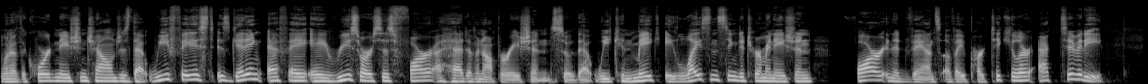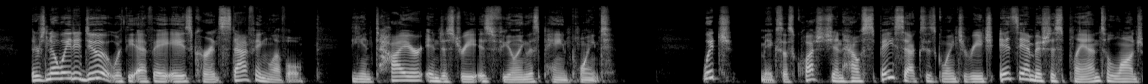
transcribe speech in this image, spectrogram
One of the coordination challenges that we faced is getting FAA resources far ahead of an operation so that we can make a licensing determination far in advance of a particular activity. There's no way to do it with the FAA's current staffing level. The entire industry is feeling this pain point. Which makes us question how SpaceX is going to reach its ambitious plan to launch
